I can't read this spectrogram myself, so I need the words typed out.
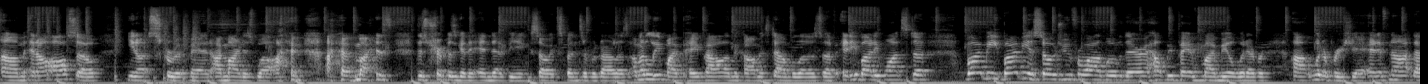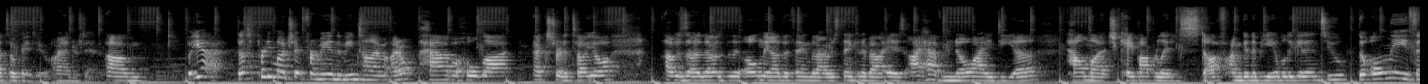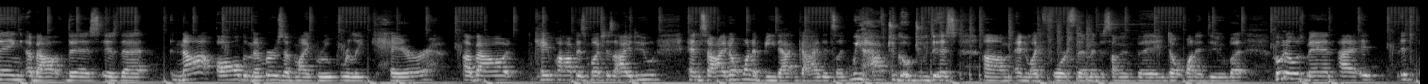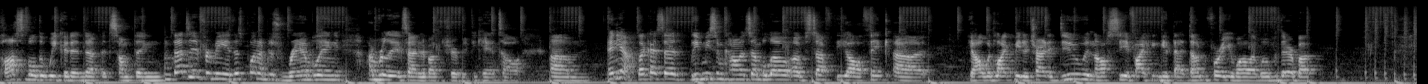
Um, and I'll also, you know, screw it, man. I might as well. I, I might as, this trip is going to end up being so expensive regardless. I'm going to leave my PayPal in the comments down below. So if anybody wants to buy me, buy me a soju for while I'm over there, help me pay for my meal, whatever, uh, would appreciate. And if not, that's okay too. I understand. Um, but yeah, that's pretty much it for me in the meantime. I don't have a whole lot extra to tell y'all. I was, uh, that was the only other thing that I was thinking about is I have no idea how much K-pop related stuff I'm gonna be able to get into. The only thing about this is that not all the members of my group really care about K-pop as much as I do. And so I don't want to be that guy that's like, we have to go do this um, and like force them into something they don't want to do. But who knows, man? I, it, it's possible that we could end up at something. That's it for me. At this point, I'm just rambling. I'm really excited about the trip if you can't tell. Um, and yeah, like I said, leave me some comments down below of stuff that y'all think uh, y'all would like me to try to do and I'll see if I can get that done for you while I'm over there. But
